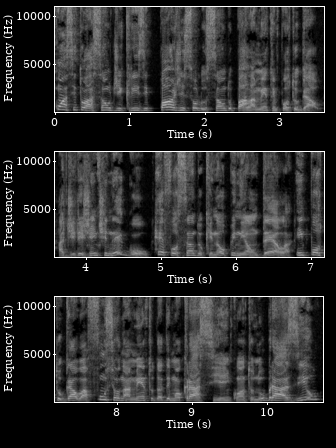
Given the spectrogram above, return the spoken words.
com a situação de crise pós-dissolução do parlamento em Portugal. A dirigente negou, reforçando que, na opinião dela, em Portugal há funcionamento da democracia, enquanto no Brasil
